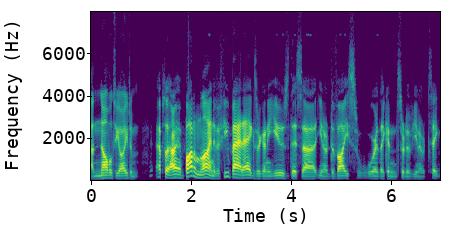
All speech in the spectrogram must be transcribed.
a novelty item. Absolutely. I, bottom line, if a few bad eggs are going to use this, uh, you know, device where they can sort of, you know, take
